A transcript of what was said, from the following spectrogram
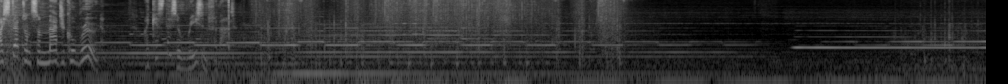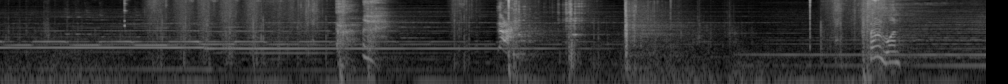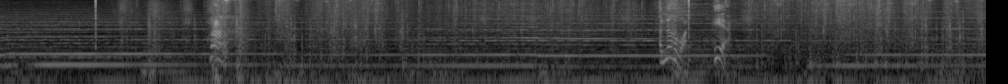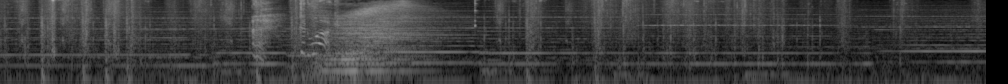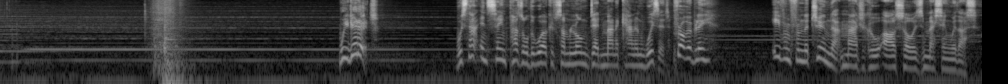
I stepped on some magical rune. I guess there's a reason for that. We did it! Was that insane puzzle the work of some long-dead Manacalon wizard? Probably. Even from the tomb, that magical arsehole is messing with us.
